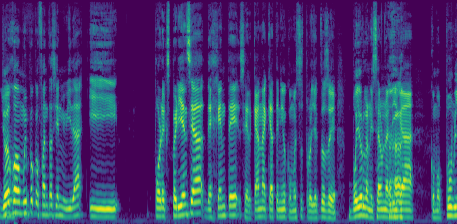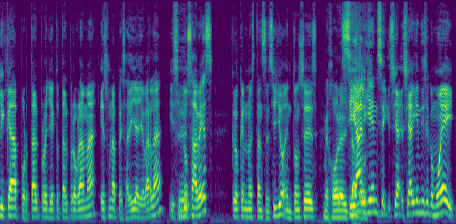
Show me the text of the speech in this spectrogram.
Yo he jugado muy poco fantasy en mi vida y por experiencia de gente cercana que ha tenido como estos proyectos de voy a organizar una Ajá. liga como pública por tal proyecto, tal programa, es una pesadilla llevarla y si Sí. no sabes, creo que no es tan sencillo. Entonces, Mejor si alguien, si, si alguien dice como, hey,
